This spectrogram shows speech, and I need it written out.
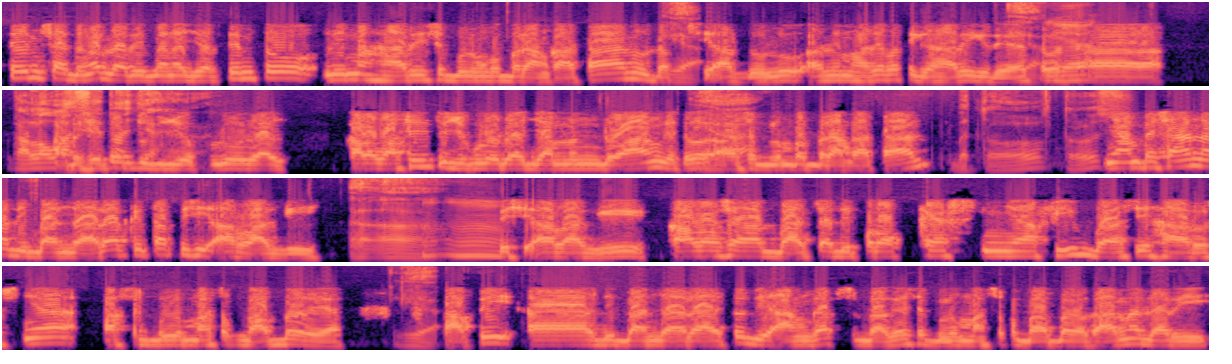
tim saya dengar dari manajer tim tuh lima hari sebelum keberangkatan udah Iya. PCR dulu ah, lima hari atau tiga hari gitu ya Iya. terus eh, Kalau habis itu aja. 72 kalau wasit 72 jam doang gitu eh, sebelum keberangkatan Betul. Terus? nyampe sana di bandara kita PCR lagi Heeh. Mm-mm. PCR lagi kalau saya baca di prokesnya FIBA sih harusnya pas sebelum masuk bubble ya Iya. tapi eh, di bandara itu dianggap sebagai sebelum masuk ke bubble karena dari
